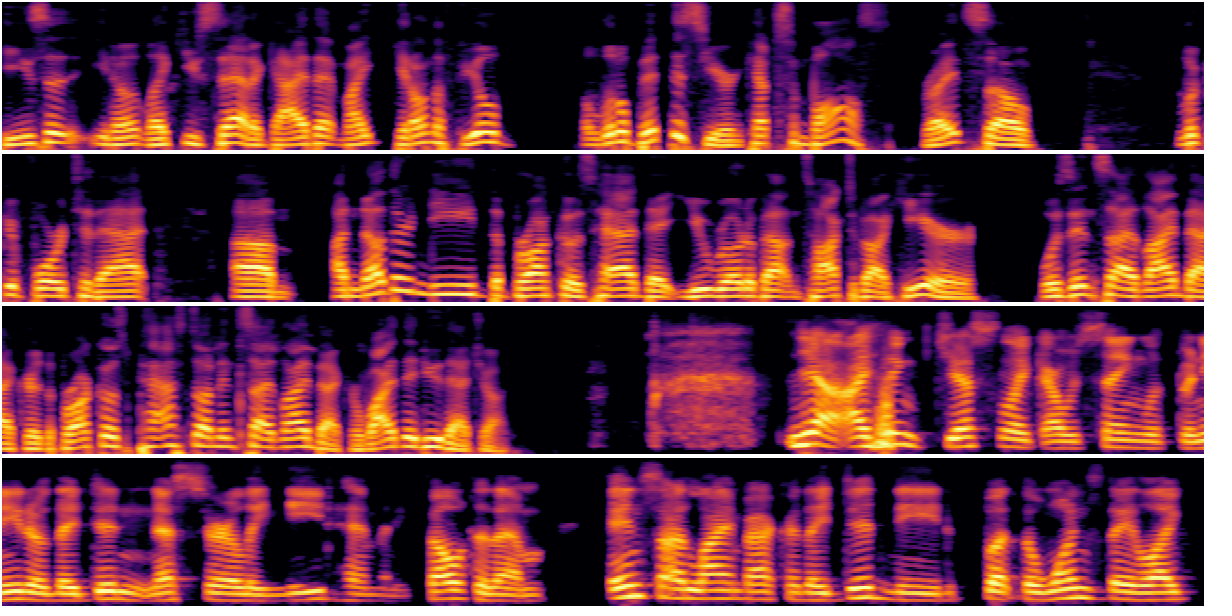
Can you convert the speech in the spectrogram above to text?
he's a you know like you said a guy that might get on the field a little bit this year and catch some balls, right? So looking forward to that. Um, another need the Broncos had that you wrote about and talked about here was inside linebacker. The Broncos passed on inside linebacker. Why'd they do that, Jon? Yeah, I think just like I was saying with Bonitto, they didn't necessarily need him and he fell to them inside linebacker they did need, but the ones they liked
